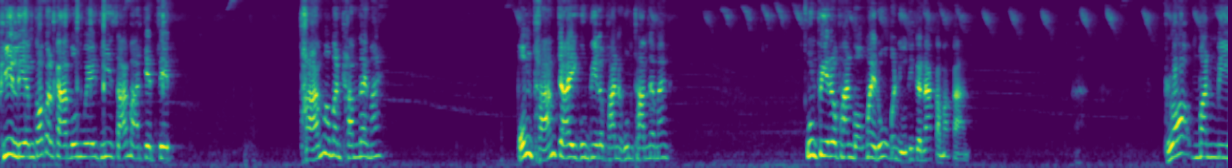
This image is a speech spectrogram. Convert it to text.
พี่เหลี่ยมเขาประกาศบนเวทีสามบาทเจ็ดสิบถามว่ามันทำได้ไหม ผมถามใจคุณพีรพันธ์คุณทำได้ไหม คุณพีรพันธ์บอกไม่รู้มันอยู่ที่คณะกรรมการ เพราะมันมี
